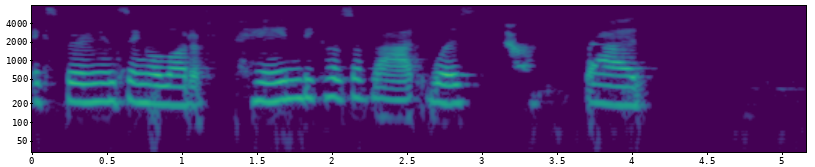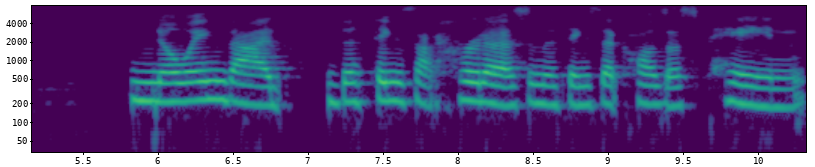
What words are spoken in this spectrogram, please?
experiencing a lot of pain because of that was yeah. that knowing that the things that hurt us and the things that cause us pain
